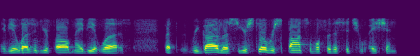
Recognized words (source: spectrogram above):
Maybe it wasn't your fault. Maybe it was. But regardless, you're still responsible for the situation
